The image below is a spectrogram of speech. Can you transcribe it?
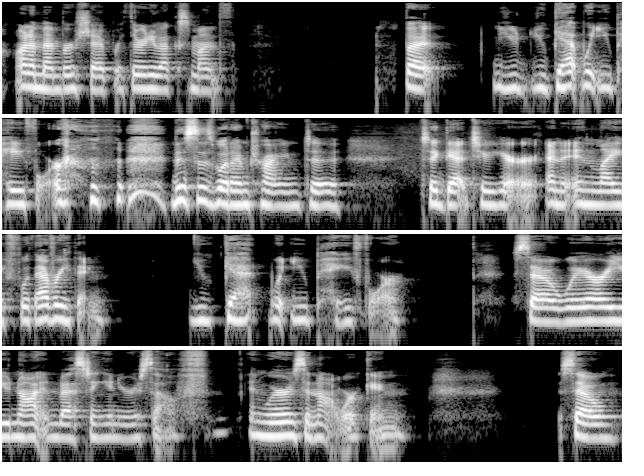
on a membership or 30 bucks a month. But you you get what you pay for. this is what I'm trying to to get to here and in life with everything. You get what you pay for. So where are you not investing in yourself and where is it not working? So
